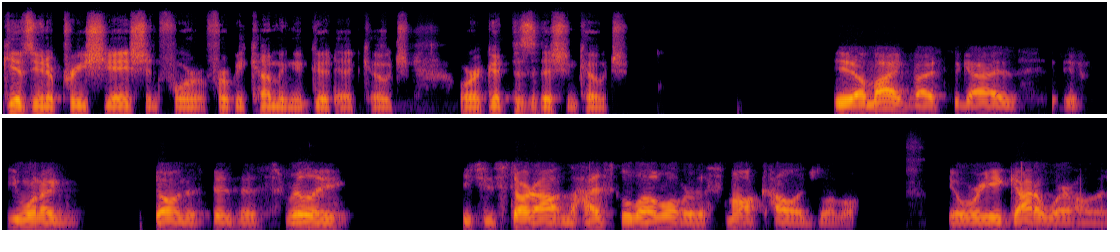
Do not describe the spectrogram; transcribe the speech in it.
gives you an appreciation for for becoming a good head coach or a good position coach. Yeah, my advice to guys, if you want to go in this business, really, you should start out in the high school level or the small college level you know, where you got to wear all those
